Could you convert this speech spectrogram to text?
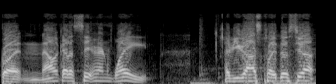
button. Now I gotta sit here and wait. Have you guys played this yet?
